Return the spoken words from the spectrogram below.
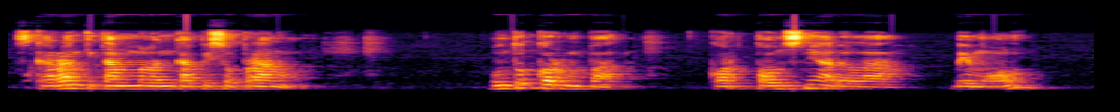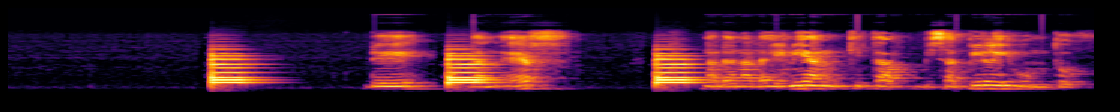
Sekarang kita melengkapi soprano. Untuk chord 4, chord tones-nya adalah bemol, D, dan F. nada-nada ini yang kita bisa pilih untuk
